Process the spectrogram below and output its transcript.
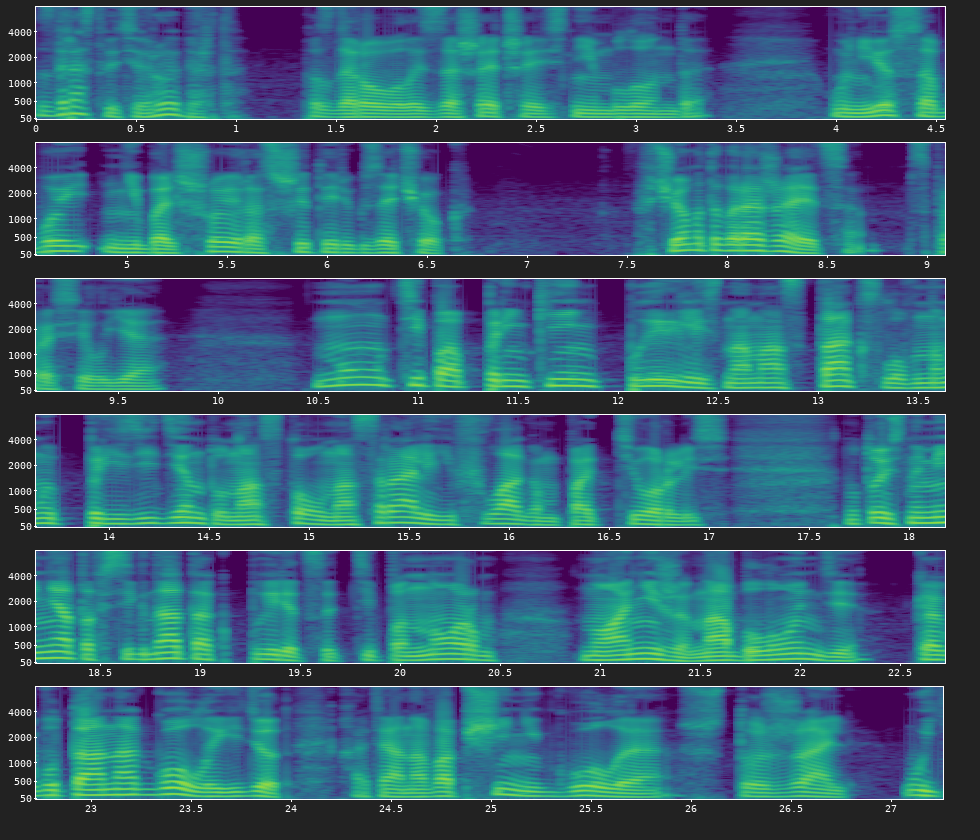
«Здравствуйте, Роберт», — поздоровалась зашедшая с ним Блонда. У нее с собой небольшой расшитый рюкзачок. «В чем это выражается?» — спросил я. Ну, типа, прикинь, пырились на нас так, словно мы президенту на стол насрали и флагом подтерлись. Ну, то есть на меня-то всегда так пырятся, типа норм, но они же на блонде, как будто она голая идет, хотя она вообще не голая, что жаль. Ой,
